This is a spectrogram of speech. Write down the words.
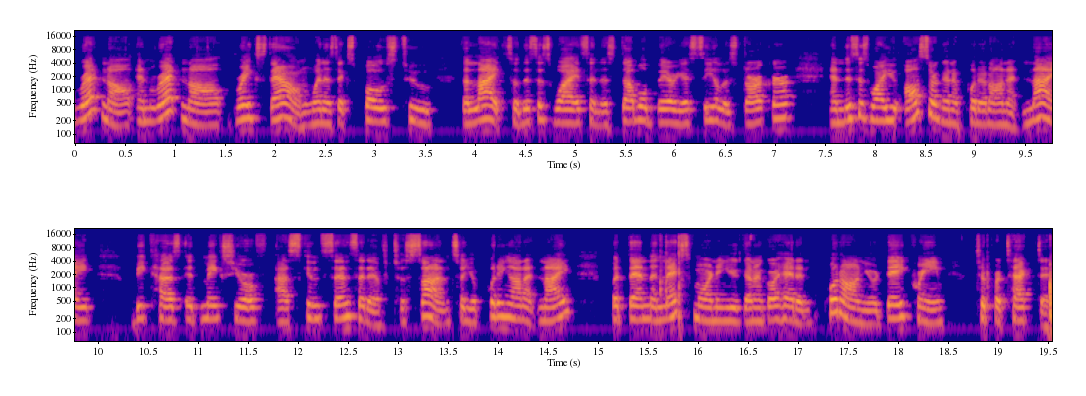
retinol, and retinol breaks down when it's exposed to the light. So this is why it's in this double barrier seal. It's darker, and this is why you also are going to put it on at night because it makes your uh, skin sensitive to sun. So you're putting on at night, but then the next morning you're going to go ahead and put on your day cream to protect it.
